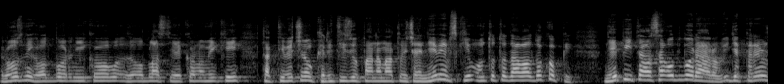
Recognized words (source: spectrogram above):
rôznych odborníkov z oblasti ekonomiky, tak tí väčšinou kritizujú pána Matoviča. Ja neviem, s kým on toto dával dokopy. Nepýtal sa odborárov. Ide, pre,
